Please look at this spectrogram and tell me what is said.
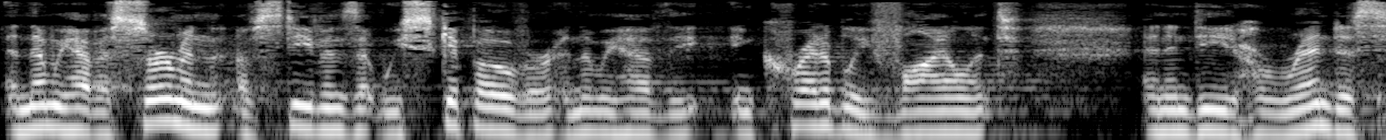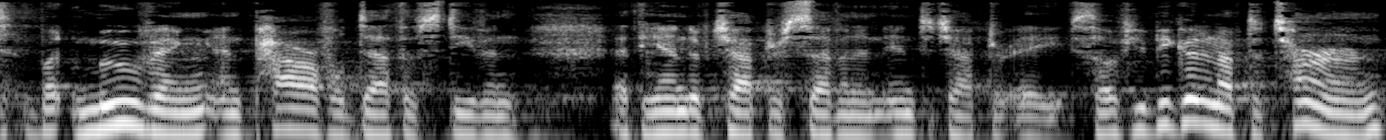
And then we have a sermon of Stephen's that we skip over. And then we have the incredibly violent and indeed horrendous but moving and powerful death of Stephen at the end of chapter 7 and into chapter 8. So if you'd be good enough to turn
